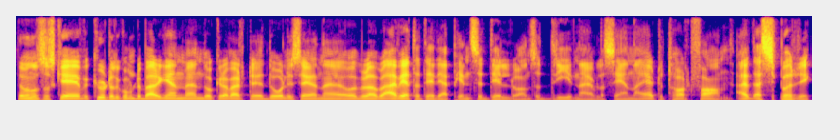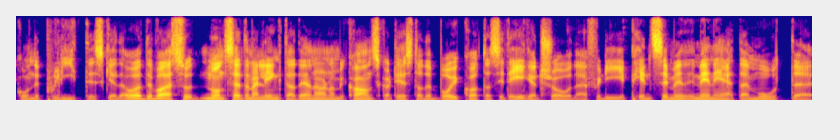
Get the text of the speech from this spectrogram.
Det var noen som skrev 'kult at du kommer til Bergen, men dere har vært dårlig scene', og bla, bla. Jeg vet at det er de pinsedildoene som driver den jævla scenen. Jeg er totalt faen. Jeg, jeg, spør ikke om det politiske. Og det var så, Noen sendte meg en link til at en eller annen amerikansk artist hadde boikotta sitt eget show der fordi pinsemenigheten er mot uh,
